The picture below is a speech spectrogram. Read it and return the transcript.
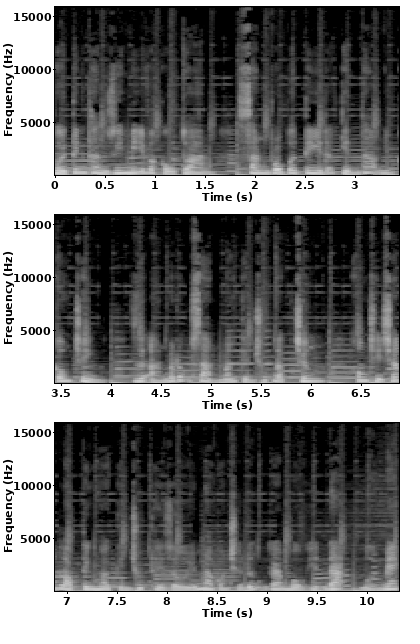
Với tinh thần duy mỹ và cầu toàn, Sun Property đã kiến tạo những công trình, dự án bất động sản mang kiến trúc đặc trưng, không chỉ chất lọc tinh hoa kiến trúc thế giới mà còn chứa đựng gam màu hiện đại, mới mẻ.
